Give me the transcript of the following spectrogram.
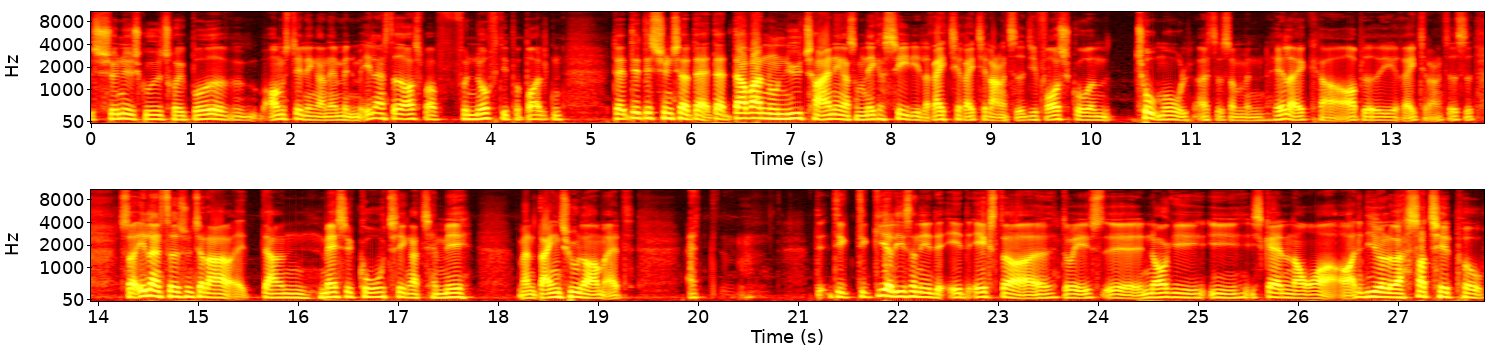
sønderjyske udtryk, både øh, omstillingerne, men et eller andet sted også var fornuftigt på bolden, det, det, det synes jeg, der, der, der var nogle nye tegninger, som man ikke har set i rigtig, rigtig lang tid. De forskåede to mål, altså som man heller ikke har oplevet i rigtig lang tid siden. Så et eller andet sted synes jeg, der, der er en masse gode ting at tage med, men der er ingen tvivl om, at det, det, det giver lige sådan et, et ekstra, du ved, øh, nok i, i, i skallen over, og alligevel være så tæt på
